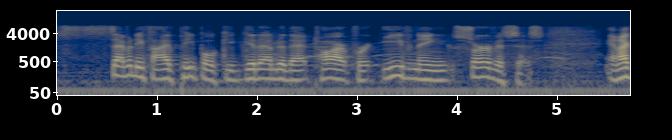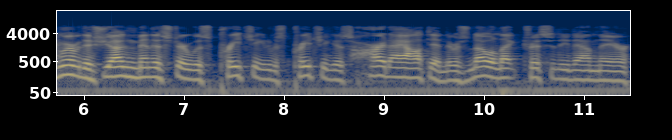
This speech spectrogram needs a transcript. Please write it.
75 people could get under that tarp for evening services. And I can remember this young minister was preaching, he was preaching his heart out, and there was no electricity down there.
